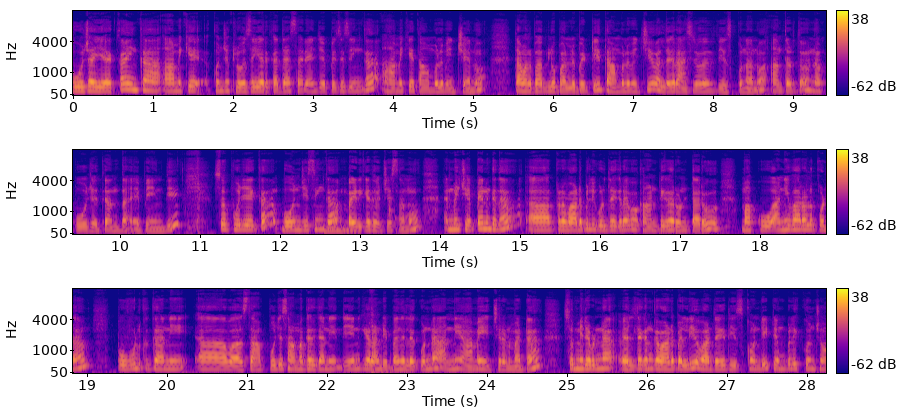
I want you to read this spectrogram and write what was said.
పూజ అయ్యాక ఇంకా ఆమెకే కొంచెం క్లోజ్ అయ్యారు కదా సరే అని చెప్పేసి ఇంకా ఆమెకే తాంబూలం ఇచ్చాను. తమలపాకులు పళ్ళు పెట్టి తాంబూలం ఇచ్చి వాళ్ళ దగ్గర ఆశీర్వాదం తీసుకున్నాను. అంతటితో నా పూజ అయితే అంతా అయిపోయింది. సో పూజ అయ్యాక భోజనం చేసి ఇంకా బయటికి అయితే వచ్చేసాము. అండ్ మీకు చెప్పాను కదా అక్కడ వాడపల్లి గుడి దగ్గర ఒక ఆంటీ గారు ఉంటారు. మాకు అన్ని వారాలు కూడా పువ్వులకు కానీ సా- పూజ సామాగ్రి కానీ దేనికి ఎలాంటి ఇబ్బంది లేకుండా అన్నీ ఆమె ఇచ్చారనమాట సో మీరు ఎప్పుడైనా వెళ్తే కనుక వాడపల్లి వాడి దగ్గర తీసుకోండి. టెంపుల్కి కొంచెం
